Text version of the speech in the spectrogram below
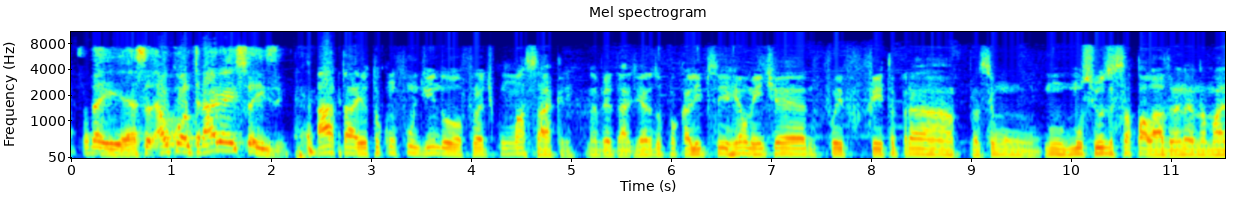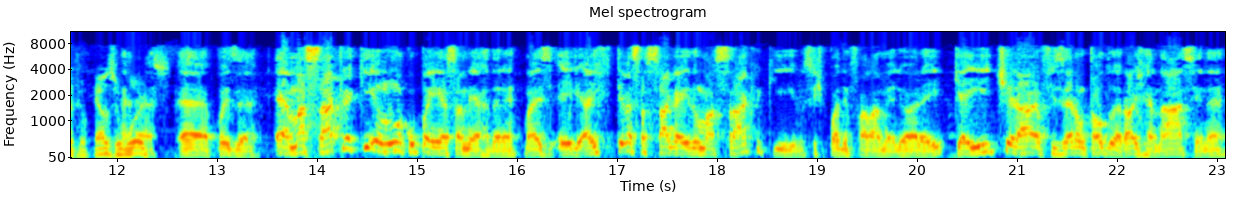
Isso daí. Essa, ao contrário, é isso aí, Zé. Ah, tá. Eu tô confundindo, Freud, com um massacre, na verdade. A Era do Apocalipse realmente é, foi feita pra, pra ser um. Não, não se usa essa palavra, né, na Marvel. É os words. É, pois é. É, Massacre é que eu não acompanhei essa merda, né? Mas ele. Aí teve essa saga aí do Massacre, que vocês podem falar melhor aí. Que aí tiraram, fizeram o tal do Heróis Renascem, né?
